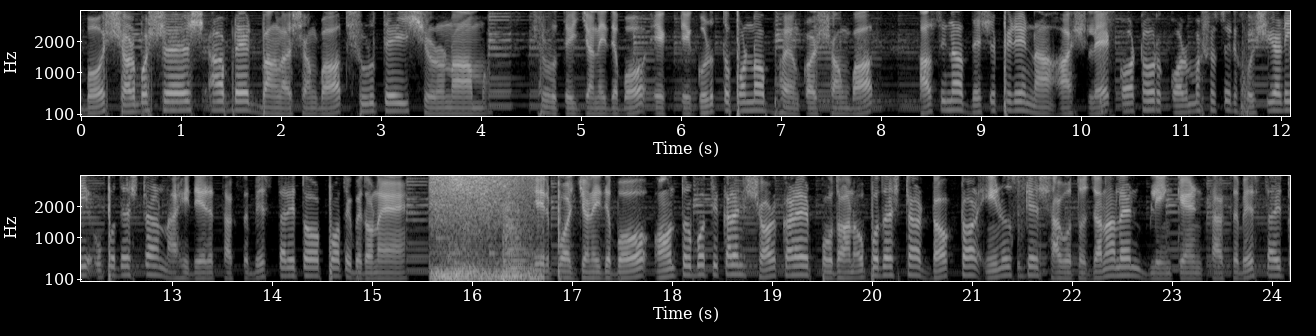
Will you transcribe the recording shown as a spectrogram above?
দেব সর্বশেষ আপডেট বাংলা সংবাদ শুরুতেই শিরোনাম। শুরুতেই জানিয়ে দেব একটি গুরুত্বপূর্ণ ভয়ঙ্কর সংবাদ। হাসিনা দেশে ফিরে না আসলে কঠোর কর্মসূচির হুঁশিয়ারি উপদেষ্টা নাহিদের থাকছে বিস্তারিত প্রতিবেদনে। এরপর জানিয়ে দেব, অন্তর্বর্তীকালীন সরকারের প্রধান উপদেষ্টা ডক্টর ইনুসকে স্বাগত জানালেন ব্লিংকেন। থাকছে বিস্তারিত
